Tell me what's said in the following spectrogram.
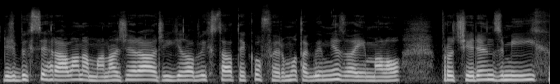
když bych si hrála na manažera a řídila bych stát jako firmu, tak by mě zajímalo, proč jeden z mých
